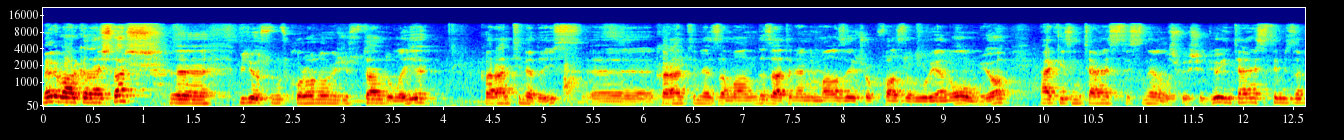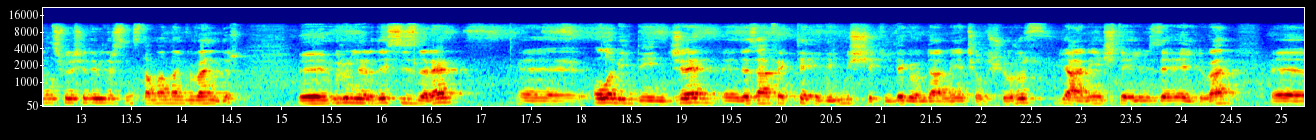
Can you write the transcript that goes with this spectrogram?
Merhaba arkadaşlar. Ee, biliyorsunuz koronavirüsten dolayı karantinadayız. Ee, karantina zamanında zaten hani mağazaya çok fazla uğrayan olmuyor. Herkes internet sitesinden alışveriş ediyor. İnternet sitemizden alışveriş edebilirsiniz. Tamamen güvenlidir. Ee, ürünleri de sizlere e, olabildiğince e, dezenfekte edilmiş şekilde göndermeye çalışıyoruz. Yani işte elimizde eldiven, e,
